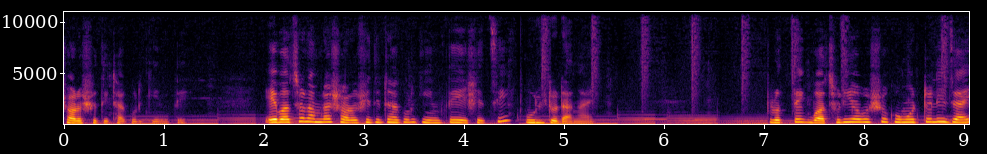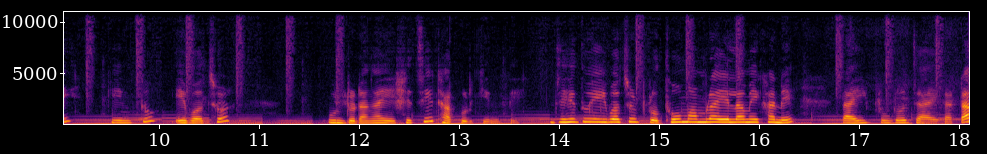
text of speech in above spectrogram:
সরস্বতী ঠাকুর কিনতে। এবছর আমরা সরস্বতী ঠাকুর কিনতে এসেছি উল্টো ডাঙায় প্রত্যেক বছরই অবশ্য কুমোরটলি যাই, কিন্তু এবছর উল্টো ডাঙায় এসেছি ঠাকুর কিনতে। যেহেতু এই বছর প্রথম আমরা এলাম এখানে তাই পুরো জায়গাটা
